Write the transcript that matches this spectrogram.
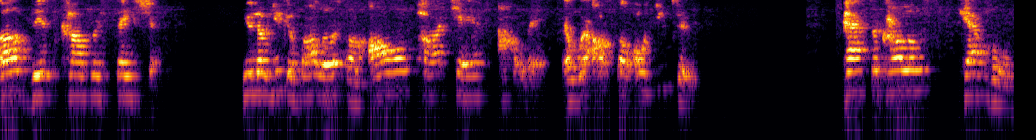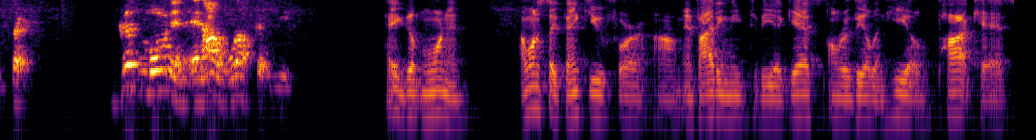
of this conversation. You know, you can follow us on all podcast outlets, and we're also on YouTube. Pastor Carlos Calhoun, sir. Good morning, and I welcome you. Hey, good morning. I want to say thank you for um, inviting me to be a guest on Reveal and Heal podcast.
